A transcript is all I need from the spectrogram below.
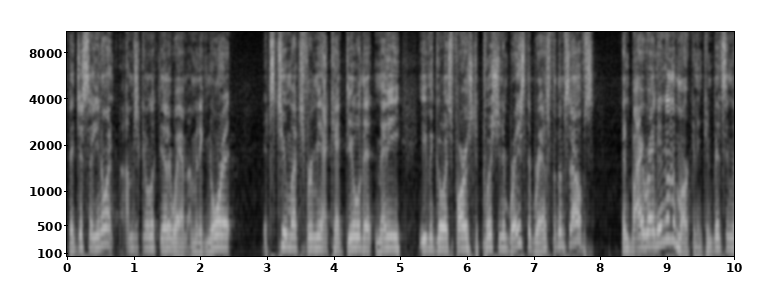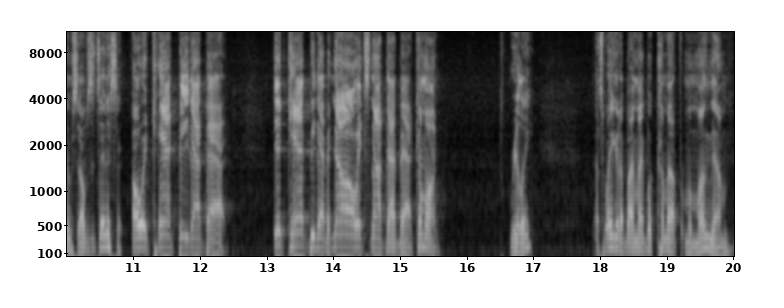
They just say, you know what, I'm just going to look the other way. I'm, I'm going to ignore it. It's too much for me. I can't deal with it. Many even go as far as to push and embrace the brands for themselves and buy right into the marketing, convincing themselves it's innocent. Oh, it can't be that bad. It can't be that bad. No, it's not that bad. Come on. Really? That's why you got to buy my book, Come Out From Among Them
